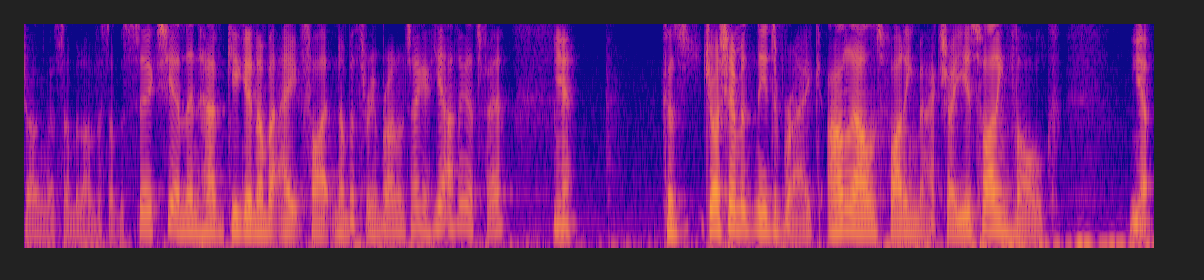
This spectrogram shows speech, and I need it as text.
Jung. That's number nine versus number six. Yeah, and then have Giga number eight fight number three and Brian Ortega. Yeah, I think that's fair. Yeah. Because Josh Emmett needs a break. Arnold Allen's fighting Max. He is fighting Volk. Yep.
